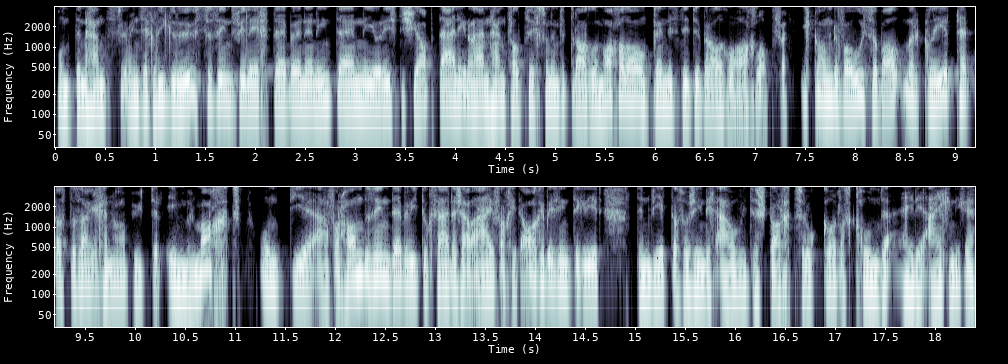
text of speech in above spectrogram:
Und dann haben sie, wenn sie ein bisschen grösser sind, vielleicht eben eine interne juristische Abteilung noch haben, haben sie halt sich so einen Vertrag machen lassen und können jetzt nicht überall anklopfen. Ich gehe davon aus, sobald man geklärt hat, dass das eigentlich ein Anbieter immer macht und die auch vorhanden sind, eben wie du gesagt hast, auch einfach in die AGBs integriert, dann wird das wahrscheinlich auch wieder stark zurückgehen, dass Kunden ihre eigenen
